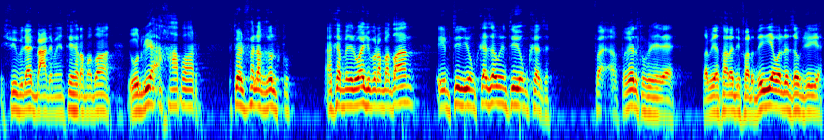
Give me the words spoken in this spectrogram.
مش في بلاد بعد ما ينتهي رمضان يقول لي يا خبر بتوع الفلك غلطوا. كان من الواجب رمضان يبتدي يوم كذا وينتهي يوم كذا. فغلطوا في الهلال. طب يا ترى دي فردية ولا زوجية؟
